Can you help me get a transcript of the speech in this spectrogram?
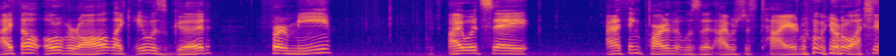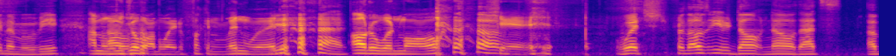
I felt overall like it was good. For me, I would say I think part of it was that I was just tired when we were watching the movie. I mean, we drove all the way to fucking Lynnwood, Yeah. Alderwood Mall. Um, Shit. Which, for those of you who don't know, that's a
